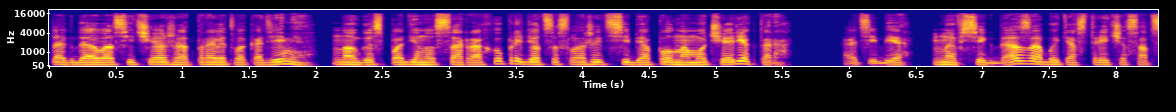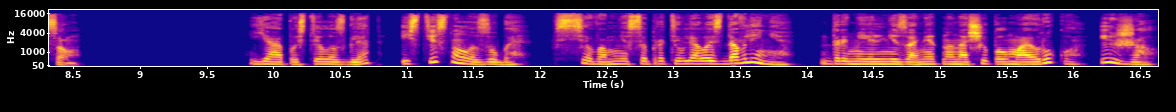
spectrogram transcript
тогда вас сейчас же отправят в академию, но господину Сараху придется сложить в себя полномочия ректора, а тебе навсегда забыть о встрече с отцом». Я опустила взгляд и стиснула зубы. Все во мне сопротивлялось давлению. Дремель незаметно нащупал мою руку и сжал.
